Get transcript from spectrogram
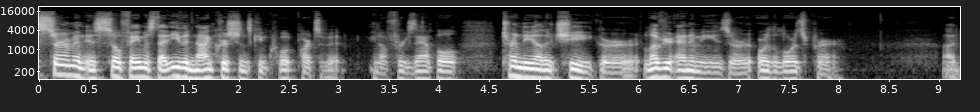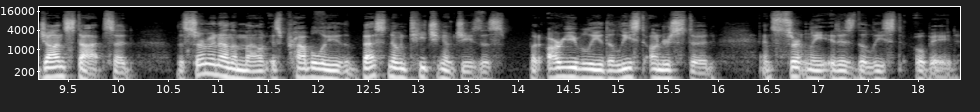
sermon is so famous that even non-Christians can quote parts of it. You know, for example, turn the other cheek, or love your enemies, or, or the Lord's Prayer. Uh, John Stott said, The Sermon on the Mount is probably the best known teaching of Jesus, but arguably the least understood, and certainly it is the least obeyed.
